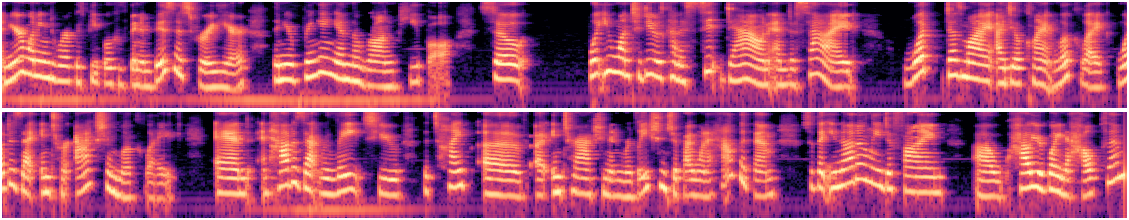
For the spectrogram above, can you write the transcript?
and you're wanting to work with people who've been in business for a year, then you're bringing in the wrong people. So, what you want to do is kind of sit down and decide what does my ideal client look like what does that interaction look like and and how does that relate to the type of uh, interaction and relationship i want to have with them so that you not only define uh, how you're going to help them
